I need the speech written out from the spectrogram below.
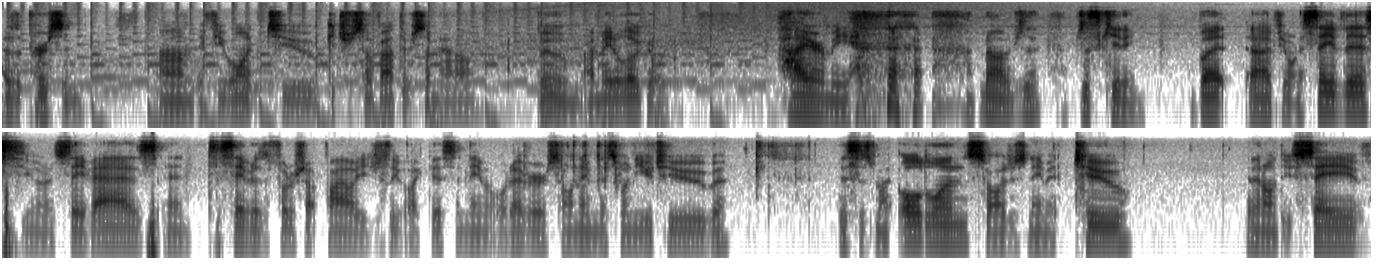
as a person. Um, if you want to get yourself out there somehow, boom, I made a logo. Hire me. no, I'm just, just kidding. But uh, if you want to save this, you want to save as, and to save it as a Photoshop file, you just leave it like this and name it whatever. So I'll name this one YouTube. This is my old one, so I'll just name it 2. And then I'll do save,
